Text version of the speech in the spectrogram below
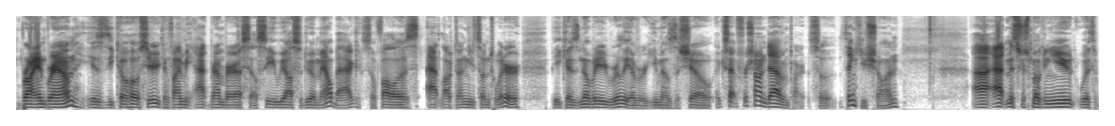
Brian Brown, is the co host here. You can find me at Brown Bear SLC. We also do a mailbag. So follow us at Locked On Utes on Twitter because nobody really ever emails the show except for Sean Davenport. So thank you, Sean. Uh, at Mr. Smoking Ute with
